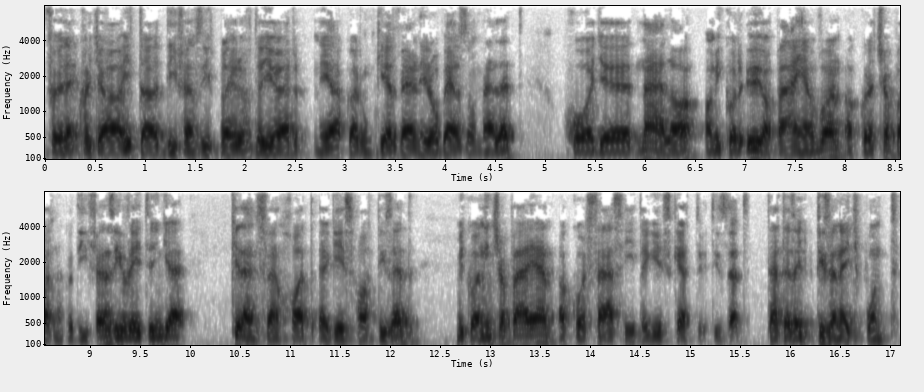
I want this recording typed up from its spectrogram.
főleg, hogyha itt a Defensive Player of the Year-nél akarunk érvelni Robertson mellett, hogy nála, amikor ő a pályán van, akkor a csapatnak a defensív ratingje 96,6, mikor nincs a pályán, akkor 107,2. Tehát ez egy 11 pont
